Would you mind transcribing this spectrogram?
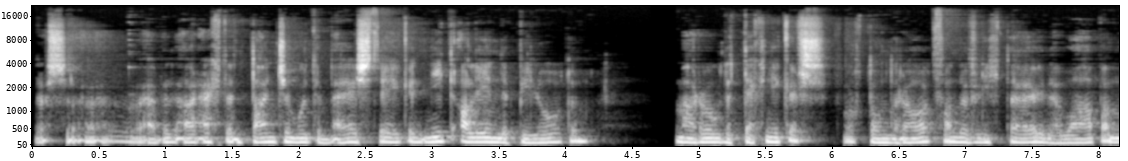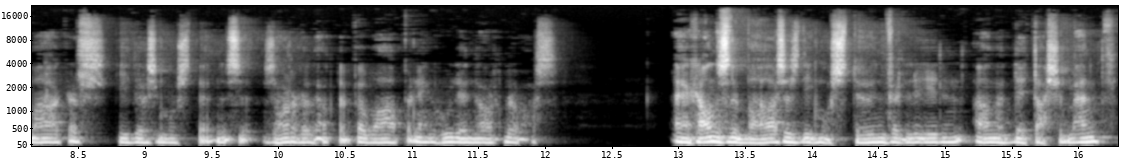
Dus we hebben daar echt een tandje moeten bijsteken. Niet alleen de piloten, maar ook de techniekers voor het onderhoud van de vliegtuigen, de wapenmakers, die dus moesten zorgen dat de bewapening goed in orde was. En gans de basis die moest steun verlenen aan het detachement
